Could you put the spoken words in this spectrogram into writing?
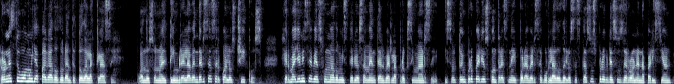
Ron estuvo muy apagado durante toda la clase. Cuando sonó el timbre, la vender se acercó a los chicos. Hermione se había esfumado misteriosamente al verla aproximarse, y soltó improperios contra Snape por haberse burlado de los escasos progresos de Ron en aparición,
